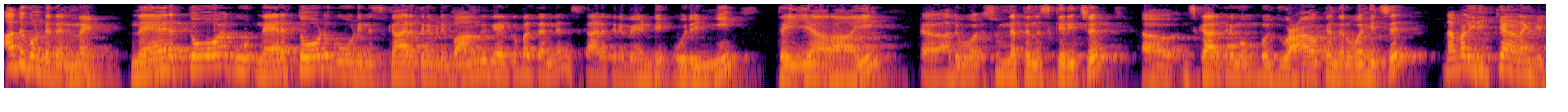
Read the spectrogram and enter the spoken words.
അതുകൊണ്ട് തന്നെ നേരത്തോ നേരത്തോടു കൂടി നിസ്കാരത്തിന് വേണ്ടി ബാങ്ക് കേൾക്കുമ്പോൾ തന്നെ നിസ്കാരത്തിന് വേണ്ടി ഒരുങ്ങി തയ്യാറായി അതുപോലെ സുന്നത്ത് നിസ്കരിച്ച് നിസ്കാരത്തിന് മുമ്പ് ദ്വാ ഒക്കെ നിർവഹിച്ച് നമ്മൾ ഇരിക്കുകയാണെങ്കിൽ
